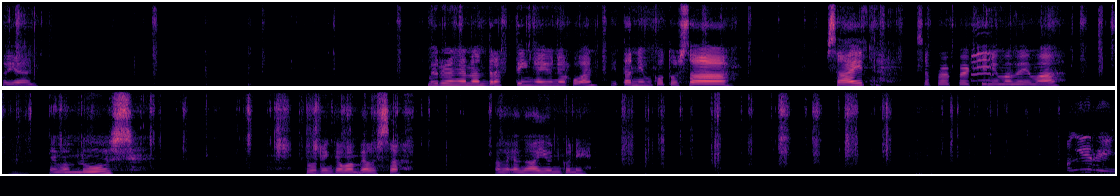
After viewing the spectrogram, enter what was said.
so yan. Meron nga ng drafting ngayon na kuan. Itanim ko to sa site, sa property ni Ma'am Emma. Kay Ma'am Luz. Doon rin ka Ma'am Elsa. Ang angayon ko ni. Ang iring.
